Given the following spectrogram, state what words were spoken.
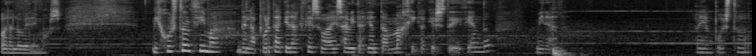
ahora lo veremos. Y justo encima de la puerta que da acceso a esa habitación tan mágica que os estoy diciendo, mirad, habían puesto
